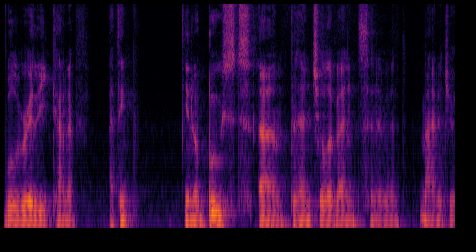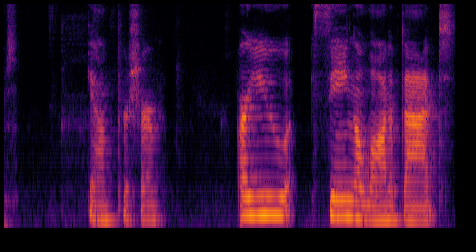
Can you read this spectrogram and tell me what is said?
will really kind of I think you know boost um, potential events and event managers. Yeah, for sure. Are you seeing a lot of that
